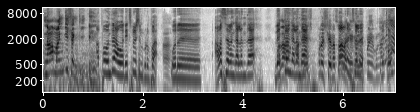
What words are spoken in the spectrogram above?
நான் மங்கி சங்கி. அப்போ வந்து ஒரு எக்ஸ்பிரஷன் கொடுப்பா. ஒரு அவசரம் கலந்த வெக்கம் கலந்த வெக்கம்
